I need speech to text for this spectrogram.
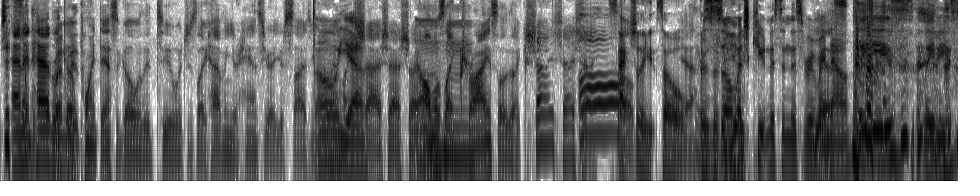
just and it had like run a with. point dance to go with it too, which is like having your hands here at your sides and Oh, going yeah. like shy, shy, shy, almost like Mhm. crying. So like shy, shy, shy. Oh. So- Actually, so Yeah. there's a so video, much cuteness in this room right now, Yes. ladies, ladies.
